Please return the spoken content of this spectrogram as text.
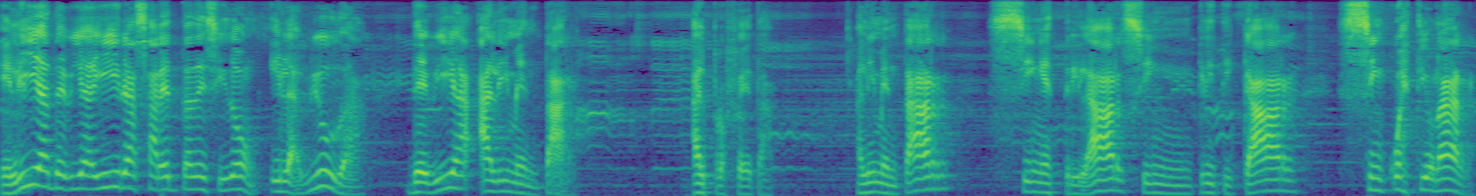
Elías debía ir a Zareta de Sidón y la viuda debía alimentar al profeta, alimentar sin estrilar, sin criticar, sin cuestionar.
